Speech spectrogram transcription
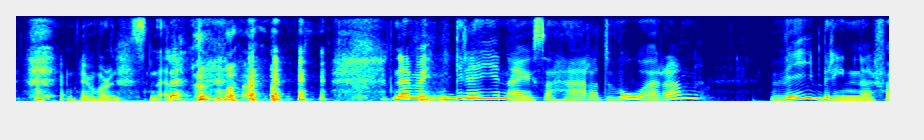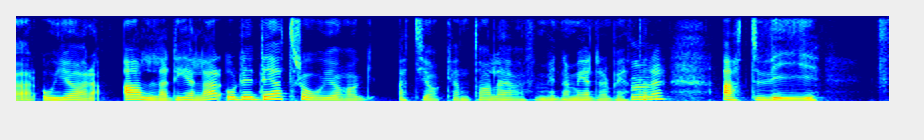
Nu var du inte snäll. Nej men grejen är ju så här att våran, vi brinner för att göra alla delar och det är det tror jag att jag kan tala även för mina medarbetare. Mm. Att vi,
